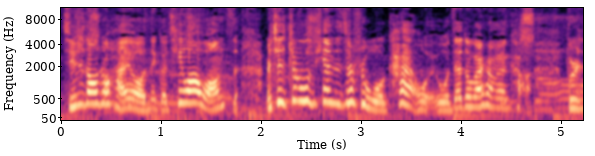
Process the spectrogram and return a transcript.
其实当中还有那个青蛙王子，而且这部片子就是我看我我在豆瓣上面看，不是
